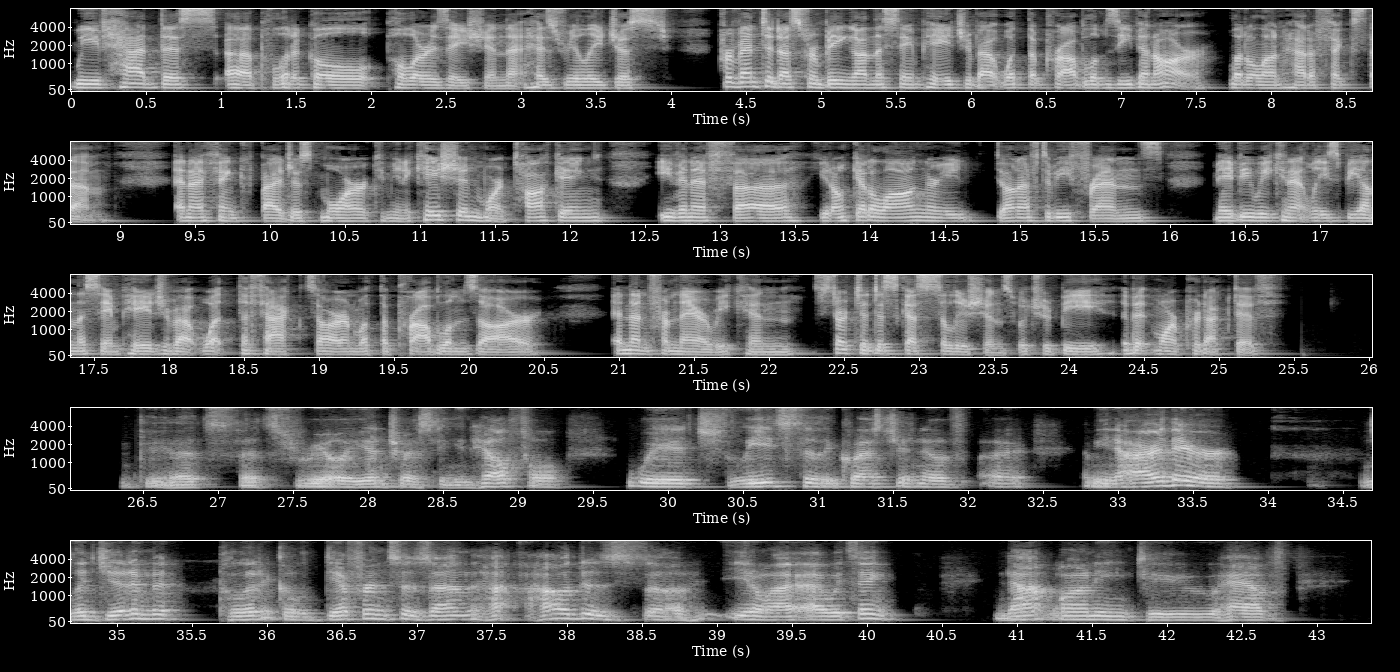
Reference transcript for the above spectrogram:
we've had this uh, political polarization that has really just prevented us from being on the same page about what the problems even are, let alone how to fix them. And I think by just more communication, more talking, even if uh, you don't get along or you don't have to be friends, maybe we can at least be on the same page about what the facts are and what the problems are. And then from there, we can start to discuss solutions, which would be a bit more productive. Okay, that's that's really interesting and helpful, which leads to the question of, uh, I mean, are there legitimate political differences on how, how does uh, you know? I, I would think not wanting to have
